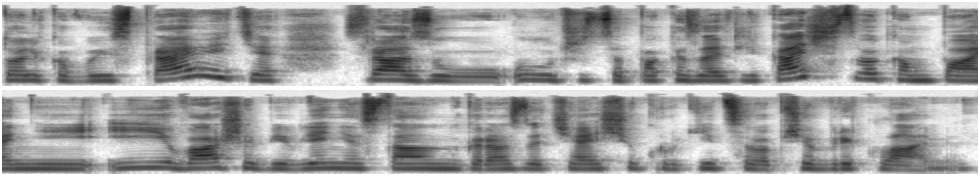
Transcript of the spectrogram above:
только вы исправите, сразу улучшится показатель качества компании, и ваши объявления станут гораздо чаще крутиться вообще в рекламе.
